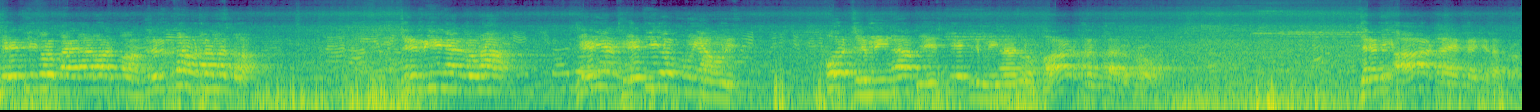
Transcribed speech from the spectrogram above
ਖੇਤੀ ਤੋਂ ਪੈਦਾਵਾਰ ਭਾਂਦਰ ਘਟਾਉਣ ਦਾ ਮਤਲਬ ਜ਼ਿੰਦਗੀ ਦੀਆਂ ਲੋੜਾਂ ਜਿਹੜੀਆਂ ਖੇਤੀ ਤੋਂ ਪੂਰੀਆਂ ਹੋਣੀ, ਉਹ ਜ਼ਮੀਨਾਂ ਵੇਚ ਕੇ ਜ਼ਮੀਨਾਂ ਤੋਂ ਬਾਹਰ ਕਰਦਾ ਰਹੋ। ਜਿਹੜੀ ਆਹ ਅਟੈਕ ਹੈ ਜਿਹੜਾ ਪ੍ਰੋ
